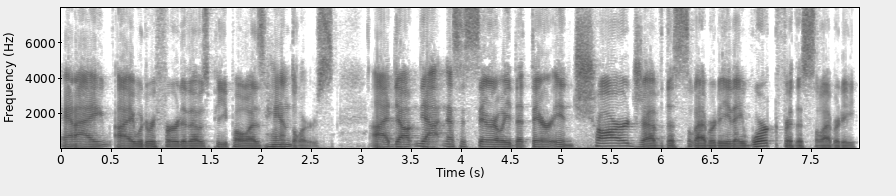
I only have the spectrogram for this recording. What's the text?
And I I would refer to those people as handlers. I don't not necessarily that they're in charge of the celebrity. They work for the celebrity,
